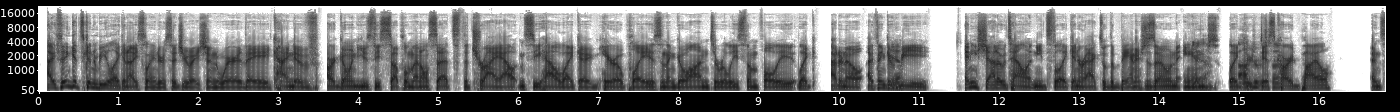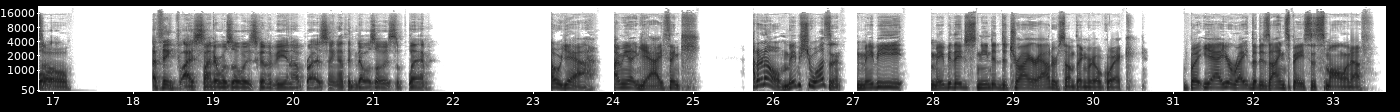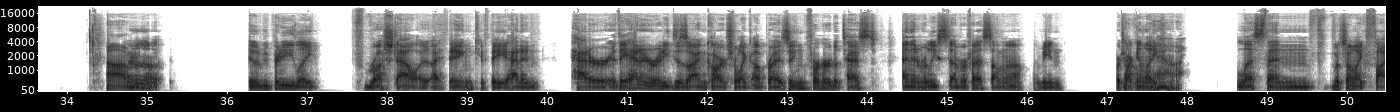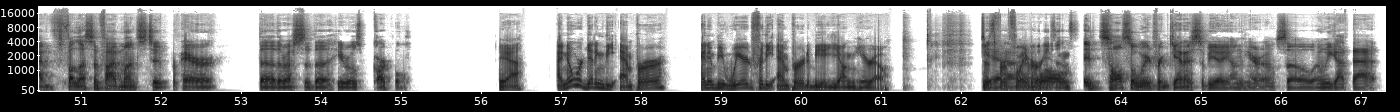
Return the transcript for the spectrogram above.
I think it's going to be like an Iyslander situation where they kind of are going to use these supplemental sets to try out and see how like a hero plays and then go on to release them fully. Like, I don't know. I think it Yeah. would be any shadow talent needs to like interact with the banish zone and Yeah, like your 100%. discard pile. And so Well- I think Iyslander was always going to be an uprising. I think that was always the plan. Oh yeah. I mean, yeah, I think I don't know. Maybe she wasn't. Maybe maybe they just needed to try her out or something real quick. But yeah, you're right. The design space is small enough. Um, I don't know. It would be pretty like rushed out. I think if they hadn't had her, if they hadn't already designed cards for like Uprising for her to test and then released Everfest. I don't know. I mean, we're talking like yeah. less than we're talking like five f- less than five months to prepare the the rest of the heroes card pool. Yeah. I know we're getting the Emperor, and it'd be weird for the Emperor to be a young hero. Just for flavor well, reasons. It's also weird for Genis to be a young hero. So, and we got that.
